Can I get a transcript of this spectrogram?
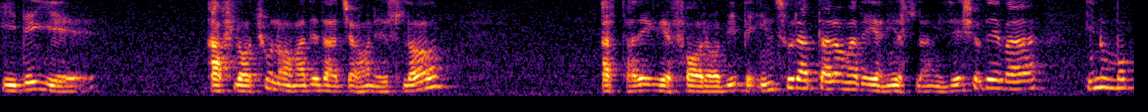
ایده افلاتون آمده در جهان اسلام از طریق فارابی به این صورت در آمده یعنی اسلامیزه شده و اینو ما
